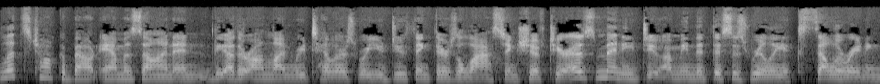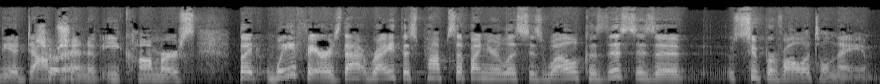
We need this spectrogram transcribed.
Let's talk about Amazon and the other online retailers where you do think there's a lasting shift here, as many do. I mean that this is really accelerating the adoption sure. of e-commerce. But Wayfair, is that right? This pops up on on your list as well? Because this is a super volatile name.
